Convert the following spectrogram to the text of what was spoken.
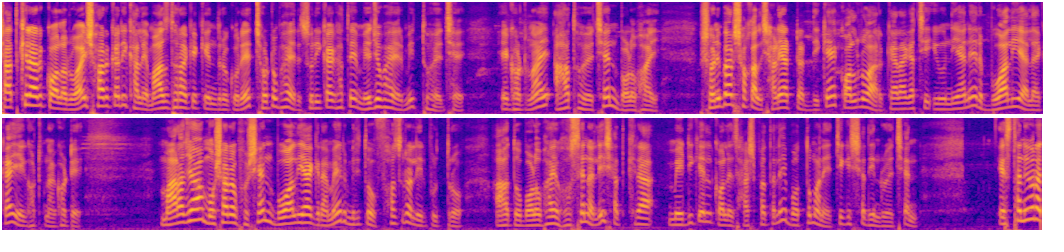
সাতক্ষীরার কলারোয়ায় সরকারি খালে মাছ ধরাকে কেন্দ্র করে ছোট ভাইয়ের ছুরিকাঘাতে মেজ ভাইয়ের মৃত্যু হয়েছে। এ ঘটনায় আহত হয়েছেন বড় ভাই। শনিবার সকাল সাড়ে আটটার দিকে কলরোয়ার ক্যারাগাছি ইউনিয়নের বোয়ালিয়া এলাকায় এ ঘটনা ঘটে। মারা যাওয়া মোশারফ হোসেন বোয়ালিয়া গ্রামের মৃত ফজর আলীর পুত্র। আহত বড় ভাই হোসেন আলী সাতক্ষীরা মেডিকেল কলেজ হাসপাতালে বর্তমানে চিকিৎসাধীন রয়েছেন। স্থানীয়রা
